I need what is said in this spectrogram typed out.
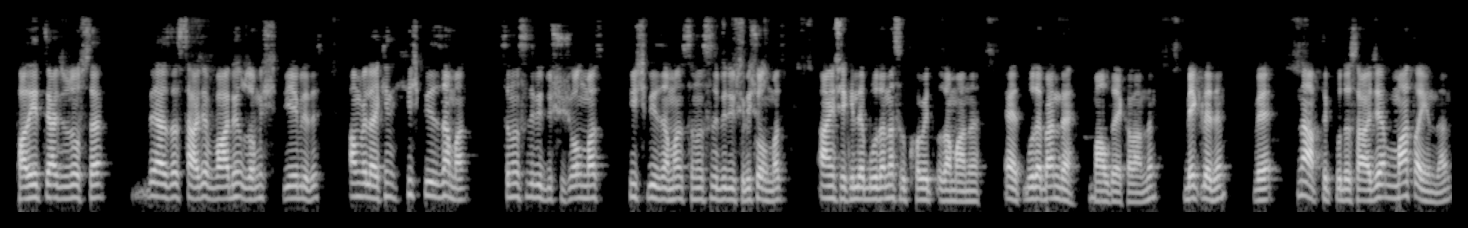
Para ihtiyacınız olsa biraz da sadece vadeniz uzamış diyebiliriz. Ama ve lakin hiçbir zaman sınırsız bir düşüş olmaz. Hiçbir zaman sınırsız bir yükseliş olmaz. Aynı şekilde burada nasıl Covid zamanı evet burada ben de malda yakalandım. Bekledim ve Ne yaptık burada sadece? Mart ayından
